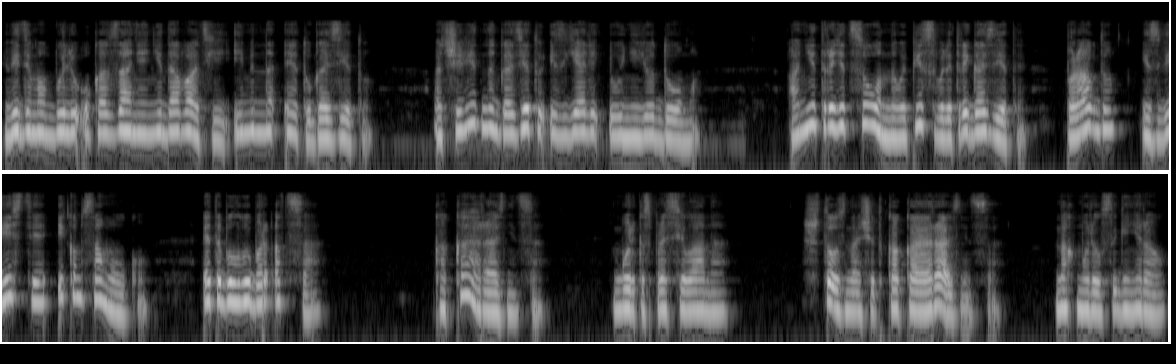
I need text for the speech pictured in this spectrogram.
Видимо, были указания не давать ей именно эту газету. Очевидно, газету изъяли и у нее дома. Они традиционно выписывали три газеты «Правду», «Известия» и «Комсомолку». Это был выбор отца. «Какая разница?» — горько спросила она. «Что значит «какая разница»?» — нахмурился генерал.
